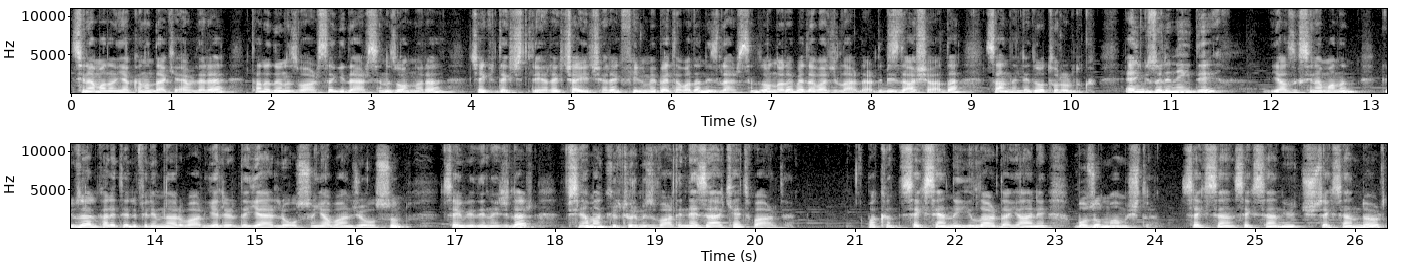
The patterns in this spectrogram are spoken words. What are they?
Sinemanın yakınındaki evlere tanıdığınız varsa gidersiniz onlara çekirdek çitleyerek, çay içerek filmi bedavadan izlersiniz. Onlara bedavacılar derdi. Biz de aşağıda sandalyede otururduk. En güzeli neydi? yazlık sinemanın güzel kaliteli filmler var. Gelirdi yerli olsun yabancı olsun sevgili dinleyiciler. Sinema kültürümüz vardı, nezaket vardı. Bakın 80'li yıllarda yani bozulmamıştı. 80, 83, 84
